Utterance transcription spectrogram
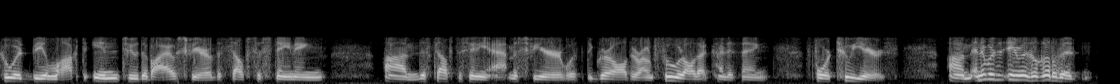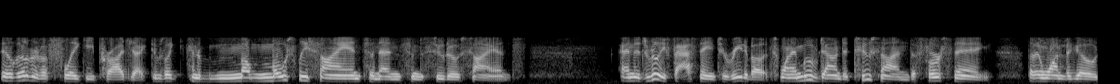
who would be locked into the biosphere, the self-sustaining, um, the self-sustaining atmosphere with to grow all their own food, all that kind of thing, for two years. Um, and it was it was a little bit a little bit of a flaky project. It was like kind of mo- mostly science and then some pseudoscience, and it's really fascinating to read about. So when I moved down to Tucson, the first thing that I wanted to go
